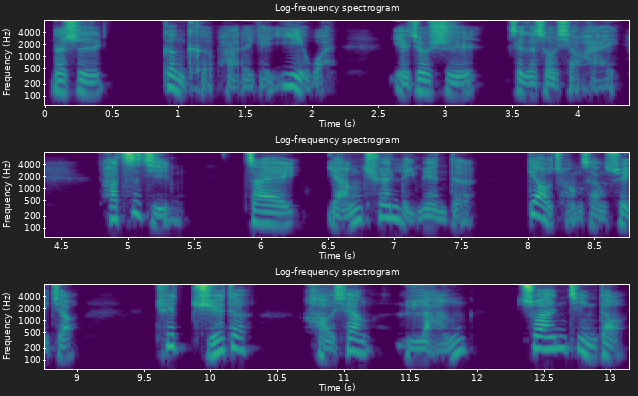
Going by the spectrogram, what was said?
那是更可怕的一个夜晚，也就是这个时候小孩。他自己在羊圈里面的吊床上睡觉，却觉得好像狼钻进到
